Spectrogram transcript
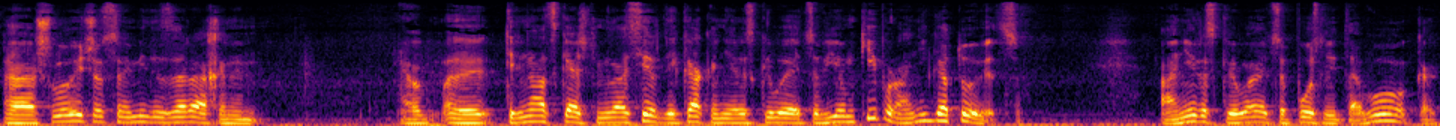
а, шло еще с Рамида Зарахами. 13 а, качеств милосердия, как они раскрываются в Йом Кипур, они готовятся. Они раскрываются после того, как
